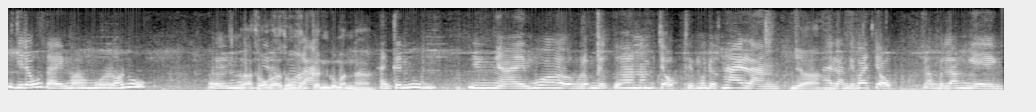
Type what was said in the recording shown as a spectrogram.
Chứ chị đâu có tiền mà mua loại thuốc Rồi là thuốc đó là thuốc thần kinh của mình ha. thần kinh của mình. Nhưng ngày mua lụm được ờ, năm chục thì mua được hai lần. Dạ. Hai lần thì ba chục lần 15 ngàn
